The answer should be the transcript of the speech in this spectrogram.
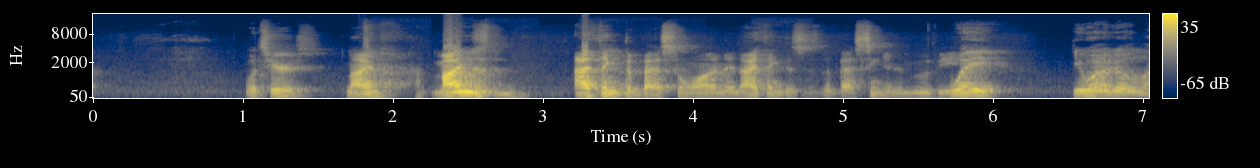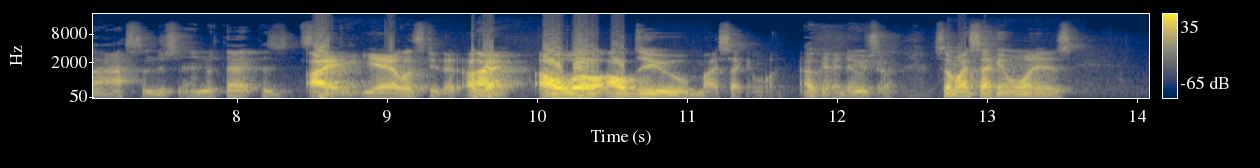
What's yours? Mine, mine's I think the best one, and I think this is the best scene in the movie. Wait, you want to go last and just end with that? Because I yeah, let's do that. Okay, right. I'll well I'll do my second one. Okay, And do there we go. So my second one is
